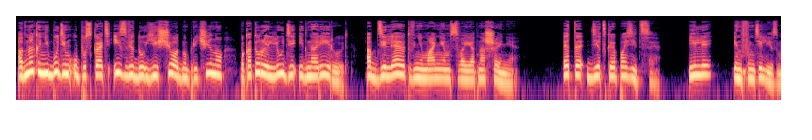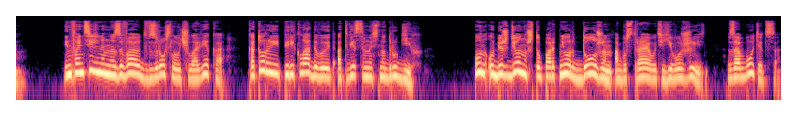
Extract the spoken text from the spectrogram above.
Однако не будем упускать из виду еще одну причину, по которой люди игнорируют, обделяют вниманием свои отношения. Это детская позиция или инфантилизм. Инфантильным называют взрослого человека, который перекладывает ответственность на других. Он убежден, что партнер должен обустраивать его жизнь, заботиться,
